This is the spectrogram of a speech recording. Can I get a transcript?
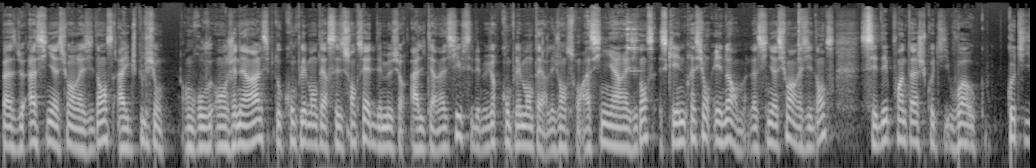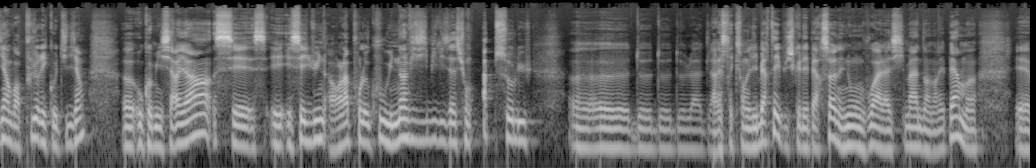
passent de assignation à résidence à expulsion. En gros, en général, c'est plutôt complémentaire. C'est censé être des mesures alternatives, c'est des mesures complémentaires. Les gens sont assignés à résidence, ce qui est une pression énorme. L'assignation à résidence, c'est des pointages quotidiens, quotidien, voire euh, au commissariat. Et, c'est une, alors là pour le coup, une invisibilisation absolue de, de, de, la, de, la, restriction de liberté, puisque les personnes, et nous on voit à la CIMAD dans, les permes, euh,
